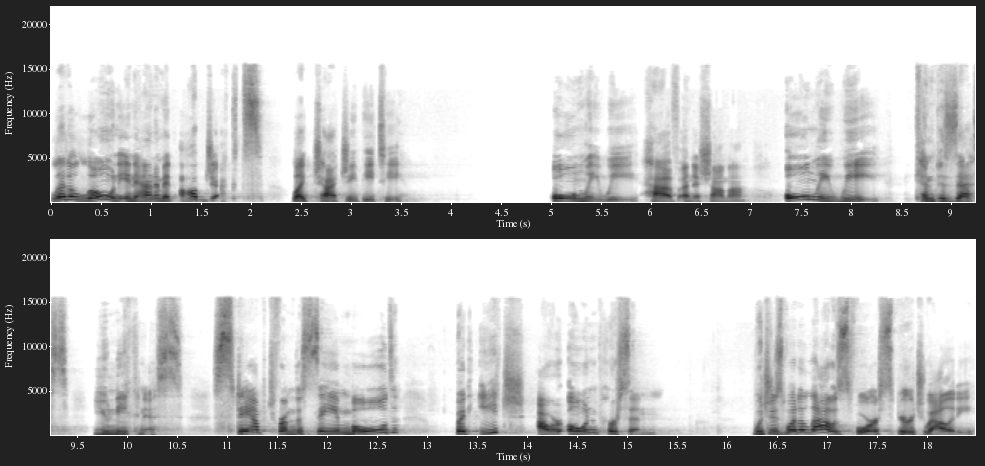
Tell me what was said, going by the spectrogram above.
let alone inanimate objects like ChatGPT. Only we have a neshama. Only we can possess uniqueness, stamped from the same mold, but each our own person, which is what allows for spirituality,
